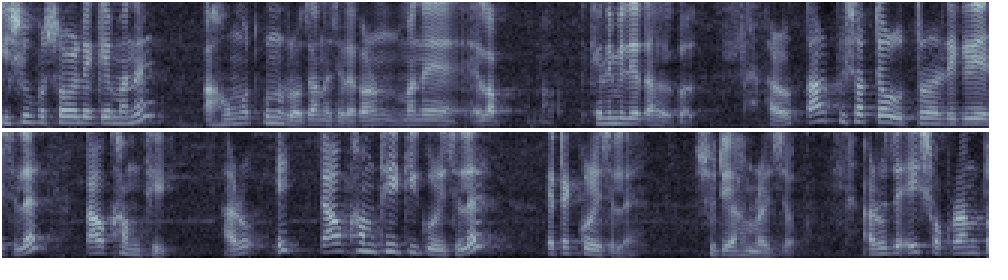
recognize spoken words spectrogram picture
কিছু বছৰলৈকে মানে আহোমত কোনো ৰজা নাছিলে কাৰণ মানে অলপ খেলি মেলি এটা হৈ গ'ল। আৰু তাৰপিছত তেওঁৰ উত্তৰাধিকাৰী আছিলে টাও খামথি। আৰু এই টাও খামথি কি কৰিছিলে? এটেক কৰিছিলে চুতীয়া সাম্ৰাজ্যক। আৰু যে এই চক্ৰান্ত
